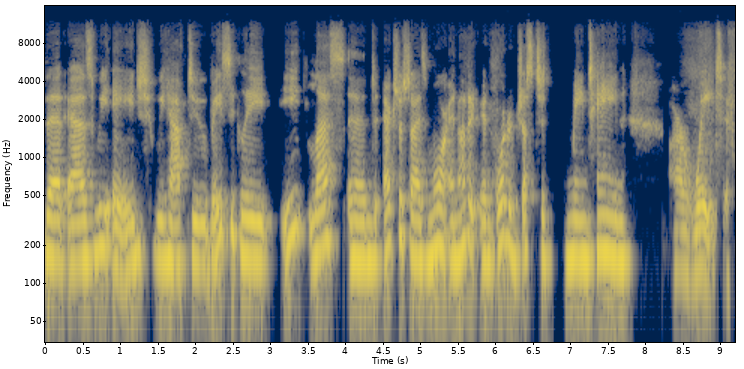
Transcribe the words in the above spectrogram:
that as we age, we have to basically eat less and exercise more in order, in order just to maintain our weight, if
